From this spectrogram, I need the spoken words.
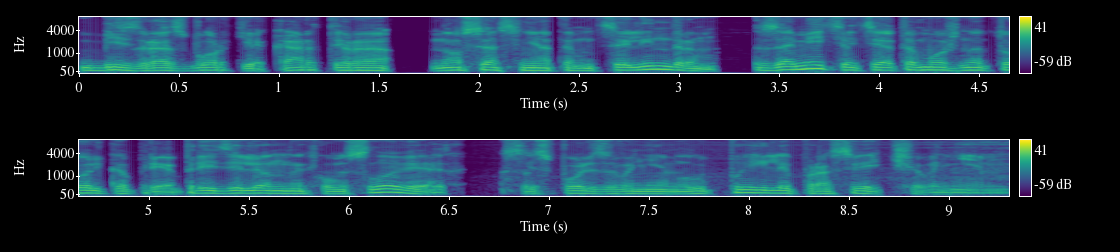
Без разборки картера, но со снятым цилиндром, заметить это можно только при определенных условиях, с использованием лупы или просвечиванием.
